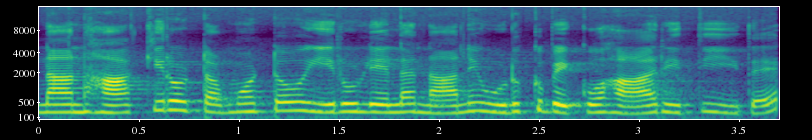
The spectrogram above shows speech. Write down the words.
ನಾನು ಹಾಕಿರೋ ಟೊಮೊಟೊ, ಈರುಳ್ಳಿ ಎಲ್ಲ ನಾನೇ ಹುಡುಕಬೇಕು. ಆ ರೀತಿ ಇದೆ.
